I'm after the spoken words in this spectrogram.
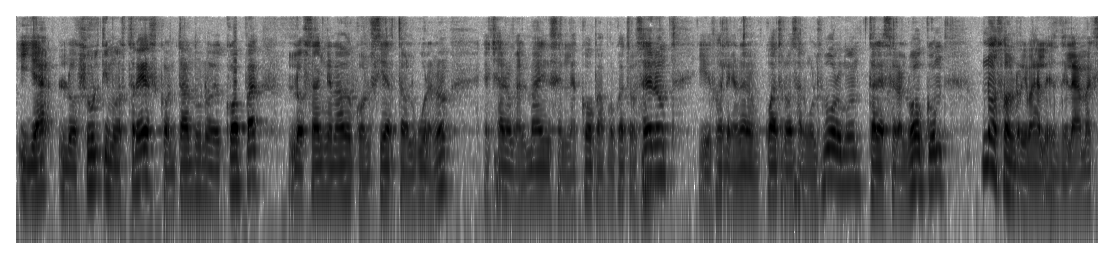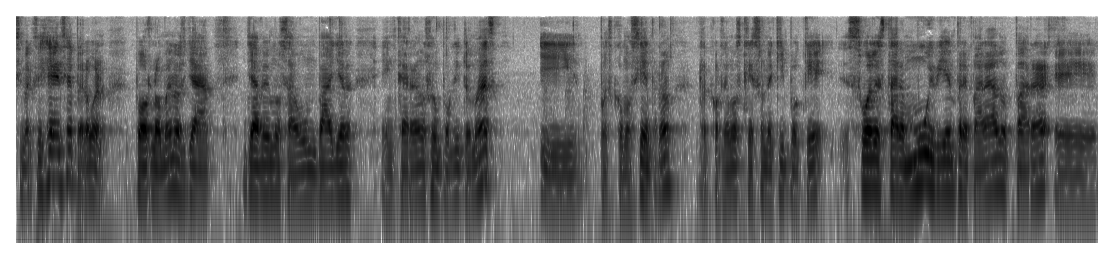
Y ya los últimos tres, contando uno de Copa, los han ganado con cierta holgura, ¿no? Echaron al Mainz en la Copa por 4-0. Y después le ganaron 4-2 al Wolfsburgo, 3-0 al Bochum. No son rivales de la máxima exigencia, pero bueno, por lo menos ya, ya vemos a un Bayern encargándose un poquito más. Y pues como siempre, ¿no? Recordemos que es un equipo que suele estar muy bien preparado para... Eh,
